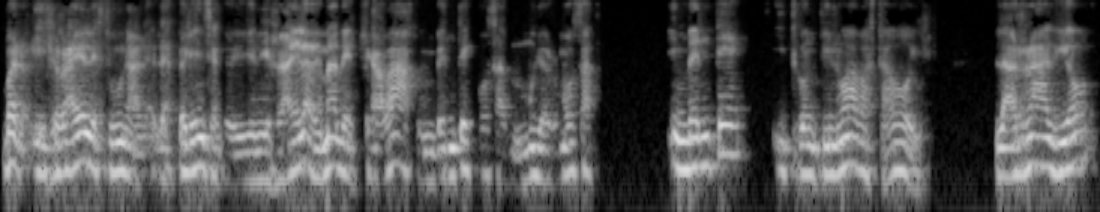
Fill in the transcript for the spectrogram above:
Bueno, Israel es una, la experiencia que viví en Israel, además del trabajo, inventé cosas muy hermosas. Inventé y continuaba hasta hoy. La radio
